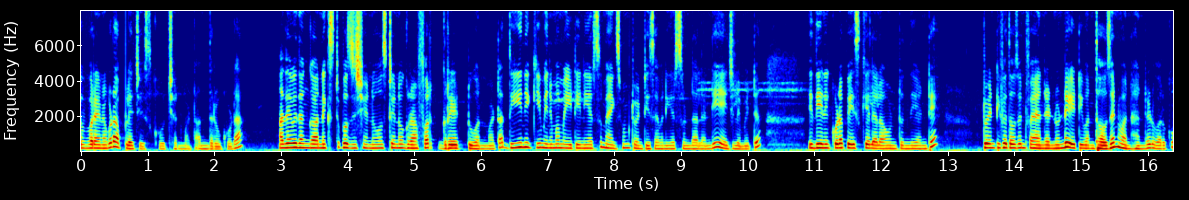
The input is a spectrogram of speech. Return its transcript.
ఎవరైనా కూడా అప్లై చేసుకోవచ్చు అనమాట అందరూ కూడా. అదేవిధంగా next position stenographer grade two అనమాట దీనికి minimum eighteen years maximum twenty seven years ఉండాలండి ఏజ్ లిమిట్ దీనికి కూడా పే స్కేల్ ఎలా ఉంటుంది అంటే twenty five thousand five hundred నుండి eighty one thousand one hundred వరకు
